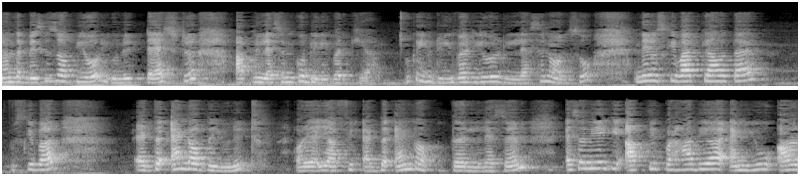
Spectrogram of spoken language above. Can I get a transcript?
on the basis of your unit test आपने लेसन को डिलीवर किया okay you deliver your lesson also then उसके बाद क्या होता है उसके बाद at the end of the unit और या, या फिर at the end of the lesson ऐसा नहीं है कि आपने पढ़ा दिया and you are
